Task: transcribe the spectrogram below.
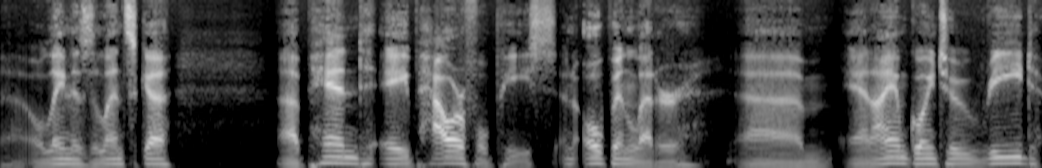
Uh, Olena Zelenska uh, penned a powerful piece, an open letter. Um, and I am going to read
